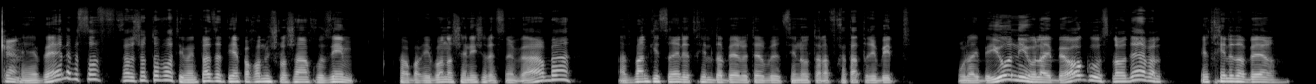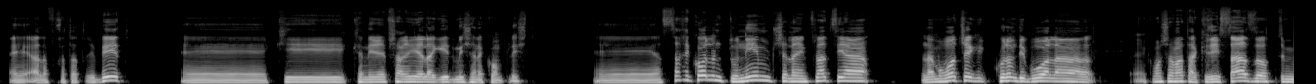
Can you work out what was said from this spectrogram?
כן. אה, ואלה בסוף חדשות טובות, אם האינפלציה תהיה פחות משלושה אחוזים כבר ברבעון השני של 24, אז בנק ישראל יתחיל לדבר יותר ברצינות על הפחתת ריבית אולי ביוני, אולי באוגוסט, לא יודע, אבל יתחיל לדבר אה, על הפחתת ריבית, אה, כי כנראה אפשר יהיה להגיד מישן אקומפלישט. אה, אז סך הכל הנתונים של האינפלציה, למרות שכולם דיברו על ה... כמו שאמרת, הקריסה הזאת מ...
